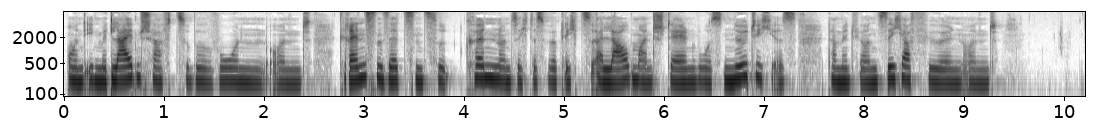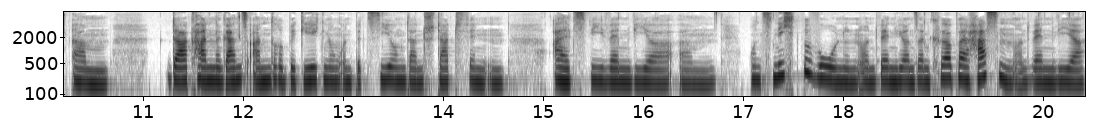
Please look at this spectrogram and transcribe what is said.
und ihn mit Leidenschaft zu bewohnen und Grenzen setzen zu können und sich das wirklich zu erlauben an Stellen, wo es nötig ist, damit wir uns sicher fühlen und ähm, da kann eine ganz andere Begegnung und Beziehung dann stattfinden, als wie wenn wir ähm, uns nicht bewohnen und wenn wir unseren Körper hassen und wenn wir,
